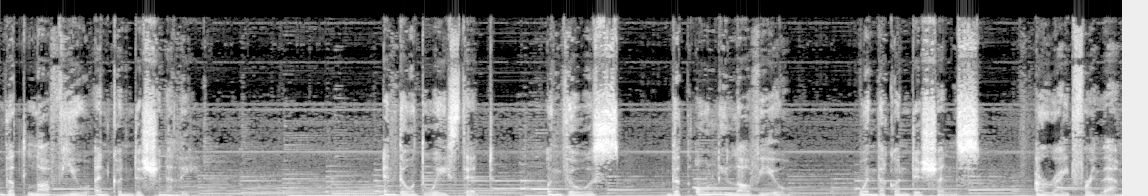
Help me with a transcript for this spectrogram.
that love you unconditionally. And don't waste it on those that only love you when the conditions are right for them.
